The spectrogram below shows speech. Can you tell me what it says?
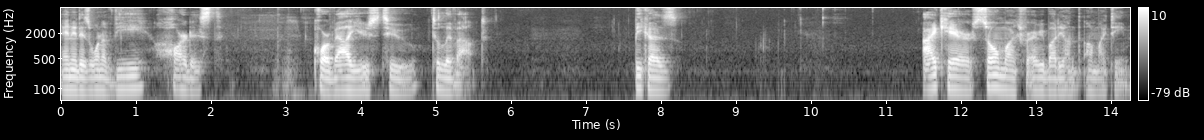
And it is one of the hardest core values to to live out. Because I care so much for everybody on on my team,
